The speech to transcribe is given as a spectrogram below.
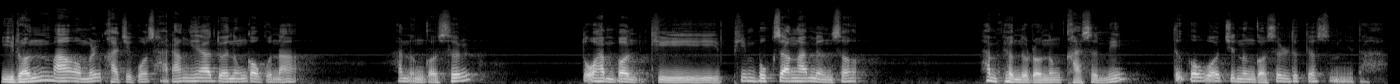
이런 마음을 가지고 사랑해야 되는 거구나 하는 것을 또 한번 깊이 묵상하면서 한편으로는 가슴이 뜨거워지는 것을 느꼈습니다.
